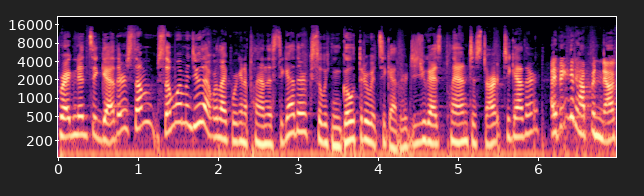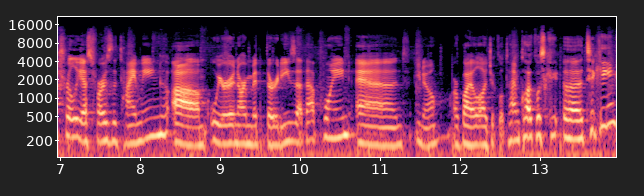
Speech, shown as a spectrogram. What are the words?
pregnant together? Some some women do that. We're like, we're going to plan this together so we can go through it together. Did you guys plan to start together? I think it happened naturally as far as the timing. Um, we were in our mid 30s at that point, and you know our biological time clock was uh, ticking.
